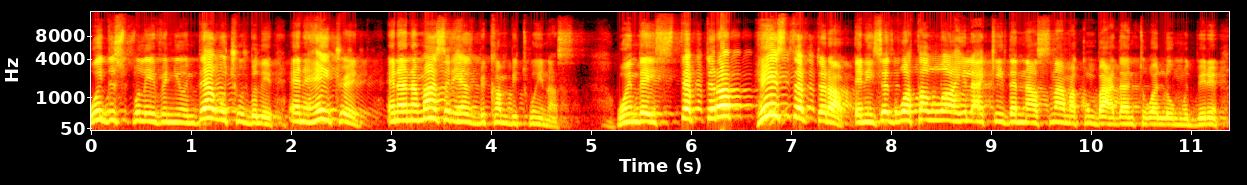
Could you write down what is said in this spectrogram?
We disbelieve in you and that which we believe. And hatred and animosity has become between us. When they stepped it up, he stepped it up. And he said, وَتَاللَّهِ لَأَكِيدَنَّ أَصْنَامَكُمْ بَعْدَ أَن تُوَلُّوا مُدْبِرِينَ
